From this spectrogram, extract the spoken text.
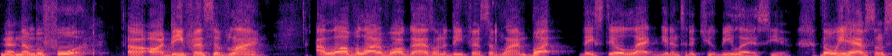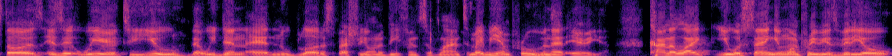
Now, number four, uh, our defensive line. I love a lot of our guys on the defensive line, but they still lack getting to the QB last year. Though we have some studs, is it weird to you that we didn't add new blood, especially on the defensive line, to maybe improve in that area? Kind of like you were saying in one previous video,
